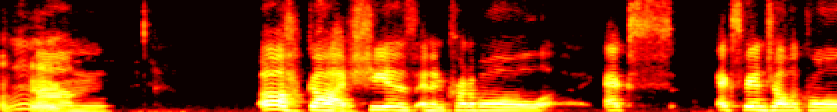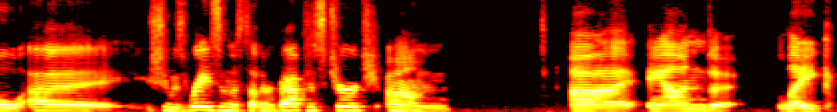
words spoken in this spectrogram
Okay. Um, oh God, she is an incredible ex evangelical. Uh, she was raised in the Southern Baptist Church, um, uh, and like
